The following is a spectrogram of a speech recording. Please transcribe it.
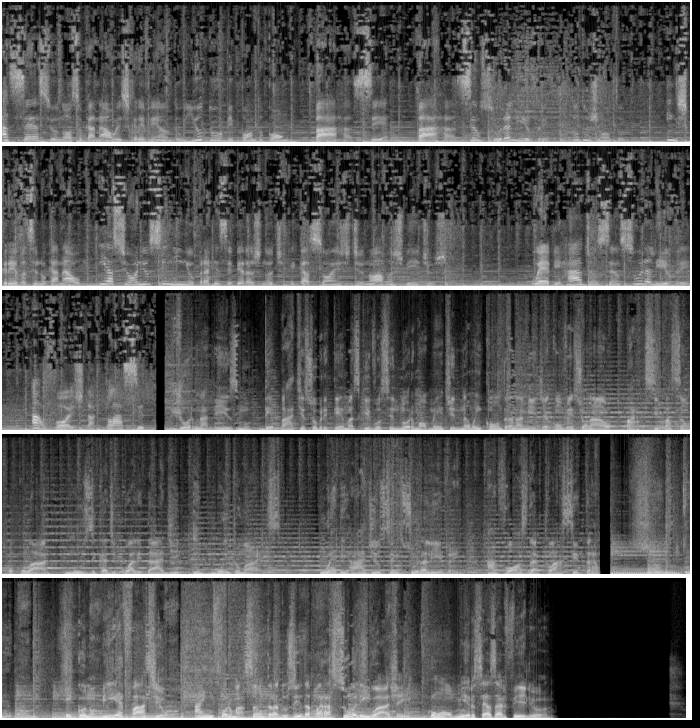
Acesse o nosso canal escrevendo youtube.com barra C barra Censura Livre. Tudo junto. Inscreva-se no canal e acione o sininho para receber as notificações de novos vídeos. Web Rádio Censura Livre a voz da classe. Jornalismo, debate sobre temas que você normalmente não encontra na mídia convencional, participação popular, música de qualidade e muito mais. Web Rádio Censura Livre, a voz da classe trabalhadora. Economia é fácil. A informação traduzida para a sua linguagem. Com Almir Cesar Filho.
